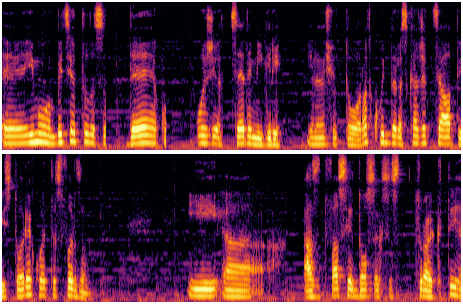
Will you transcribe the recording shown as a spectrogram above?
е имал амбицията да създаде, ако лъжи, 7 игри или нещо от този род, които да разкажат цялата история, която е свързана. И а, аз затова се ядосах с тройката и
